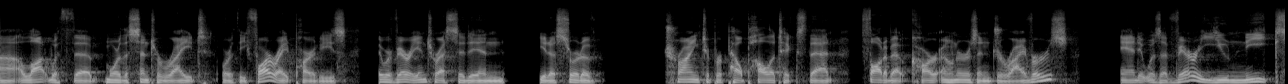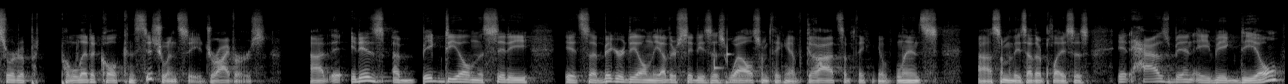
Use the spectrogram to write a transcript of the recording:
Uh, a lot with the more the center right or the far right parties. They were very interested in, you know, sort of trying to propel politics that thought about car owners and drivers. And it was a very unique sort of p- political constituency, drivers. Uh, it, it is a big deal in the city. It's a bigger deal in the other cities as well. So I'm thinking of Graz, I'm thinking of Linz, uh, some of these other places. It has been a big deal.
